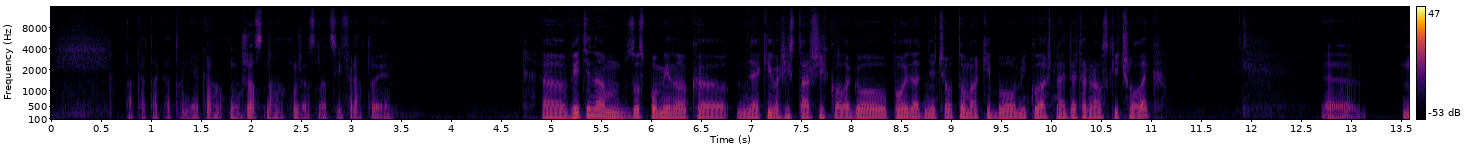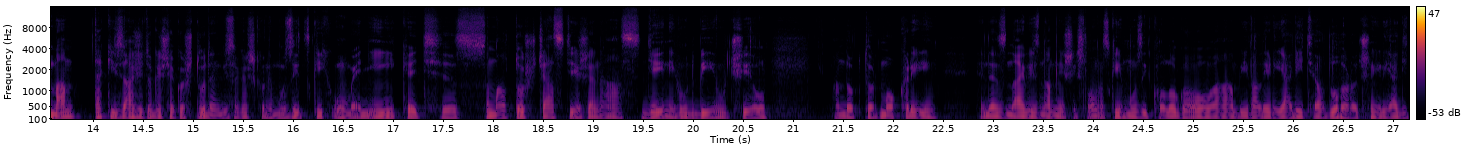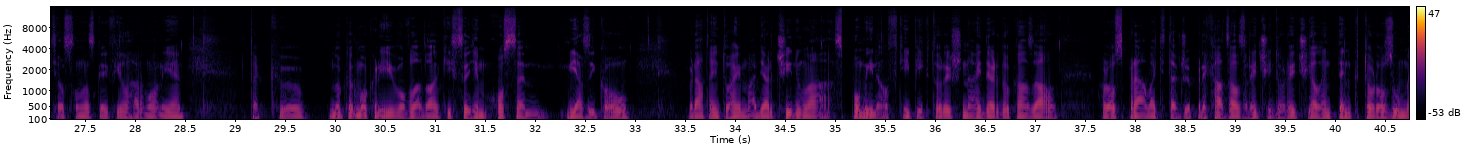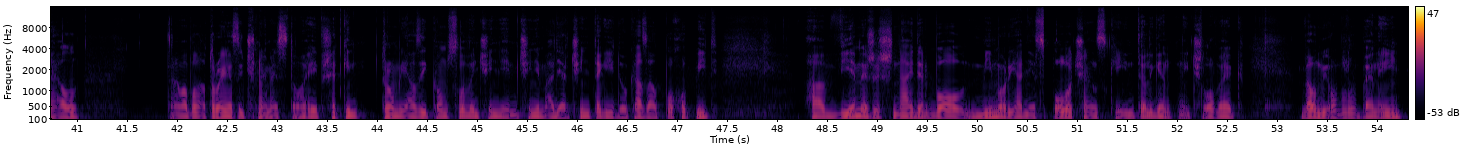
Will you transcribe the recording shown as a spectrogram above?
taká, takáto nejaká úžasná, úžasná cifra to je. E, viete nám zo spomienok e, nejakých vašich starších kolegov povedať niečo o tom, aký bol Mikuláš Schneider Trnavský človek? E, Mám taký zážitok ešte ako študent Vysokej školy muzických umení, keď som mal to šťastie, že nás dejiny hudby učil pán doktor Mokrý, jeden z najvýznamnejších slovenských muzikologov a bývalý riaditeľ, dlhoročný riaditeľ Slovenskej filharmónie. Tak e, doktor Mokrý ovládal nejakých 7-8 jazykov, vrátane toho aj maďarčinu a spomínal vtipy, ktoré Schneider dokázal rozprávať, takže prechádzal z reči do reči a len ten, kto rozumel, Trnava bola trojazyčné mesto, hej, všetkým trom jazykom, slovenčine, nemčine, maďarčine, tak ich dokázal pochopiť. A vieme, že Schneider bol mimoriadne spoločenský, inteligentný človek, veľmi oblúbený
